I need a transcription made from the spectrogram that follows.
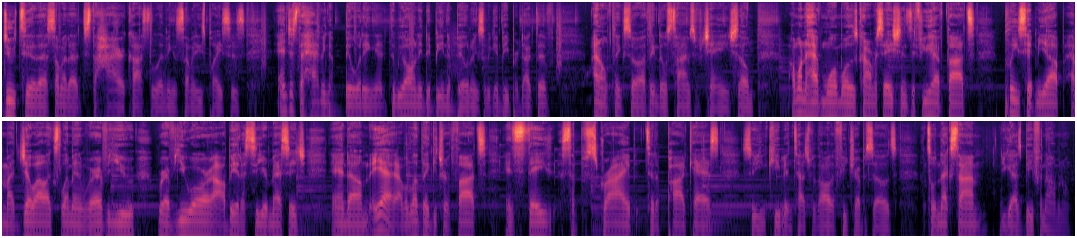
due to the, some of the just the higher cost of living in some of these places, and just the having a building. We all need to be in a building so we can be productive? I don't think so. I think those times have changed. So I want to have more and more of those conversations. If you have thoughts, please hit me up at my Joe Alex Lemon wherever you wherever you are. I'll be able to see your message. And um, yeah, I would love to get your thoughts and stay subscribed to the podcast so you can keep in touch with all the future episodes. Until next time, you guys be phenomenal.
